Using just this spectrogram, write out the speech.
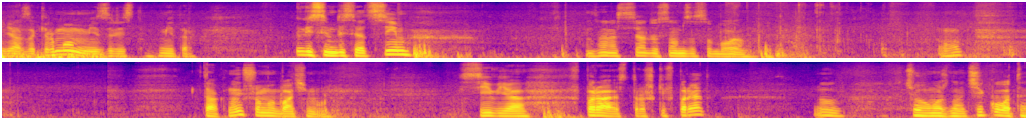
я за кермом, мій зріст метр 87. Зараз сяду сам за собою. Оп. Так, ну і що ми бачимо? Сів я впираюсь трошки вперед. Ну, чого можна очікувати?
